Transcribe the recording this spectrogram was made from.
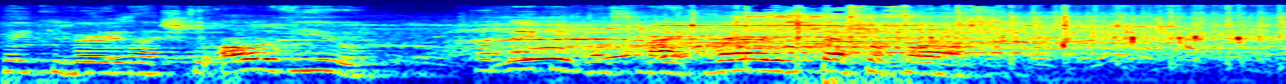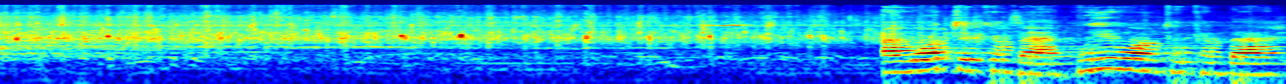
Thank you very much to all of you for making this night very special for us. I want to come back. We want to come back.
